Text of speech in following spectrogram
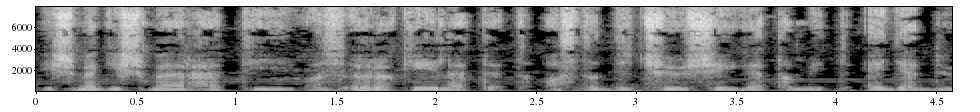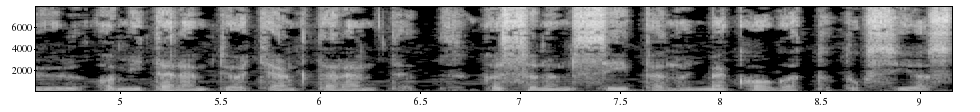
és megismerheti az örök életet, azt a dicsőséget, amit egyedül a mi teremtő atyánk teremtett. Köszönöm szépen, hogy meghallgattatok, sziasztok!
